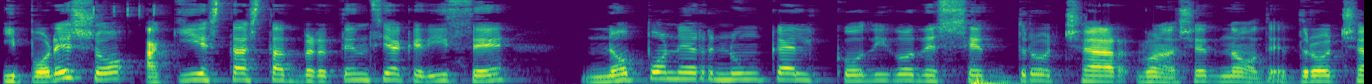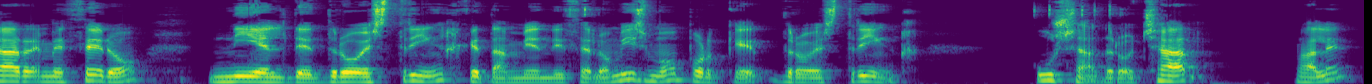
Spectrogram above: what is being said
Y por eso aquí está esta advertencia que dice no poner nunca el código de setDrawChar, bueno, set no, de drawchar m0, ni el de drawString, que también dice lo mismo, porque drawString usa drawchar, ¿vale?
